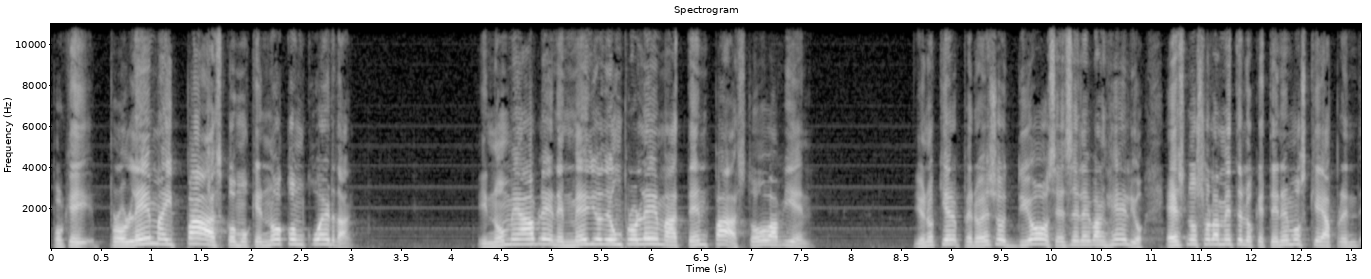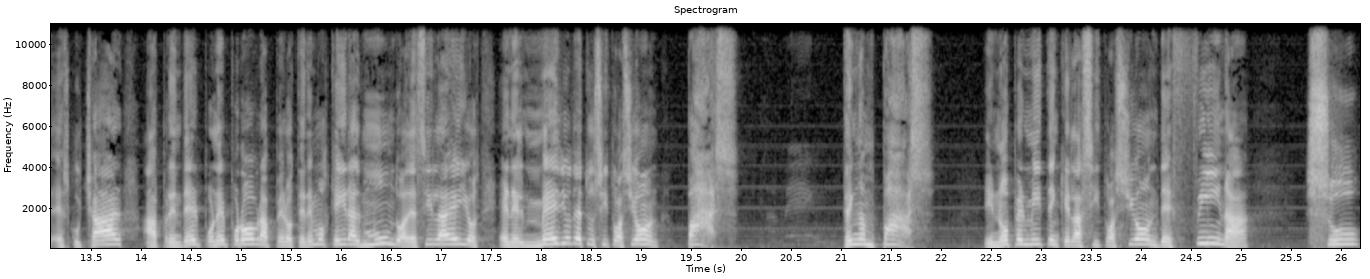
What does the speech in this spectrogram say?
Porque problema y paz como que no concuerdan. Y no me hable en el medio de un problema, ten paz, todo va bien. Yo no quiero, pero eso Dios es el Evangelio. Es no solamente lo que tenemos que escuchar, aprender, poner por obra, pero tenemos que ir al mundo a decirle a ellos, en el medio de tu situación, paz. Tengan paz. Y no permiten que la situación defina su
